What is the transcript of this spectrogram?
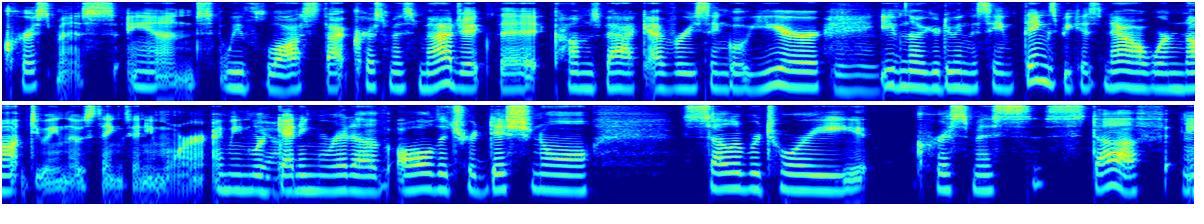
Christmas and we've lost that Christmas magic that comes back every single year Mhm. even though you're doing the same things because now we're not doing those things anymore. I mean, we're Yeah. getting rid of all the traditional celebratory Christmas stuff Mhm.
